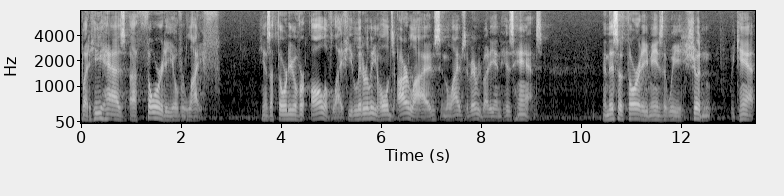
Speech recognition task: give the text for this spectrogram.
but He has authority over life. He has authority over all of life. He literally holds our lives and the lives of everybody in His hands. And this authority means that we shouldn't, we can't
